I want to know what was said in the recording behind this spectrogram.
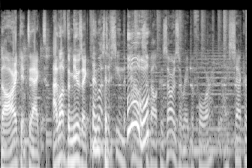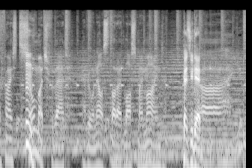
The architect. I love the music. You must have seen the Palace of Alcazarzaray before. I sacrificed so mm. much for that. Everyone else thought I'd lost my mind. Because you did. Uh, you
